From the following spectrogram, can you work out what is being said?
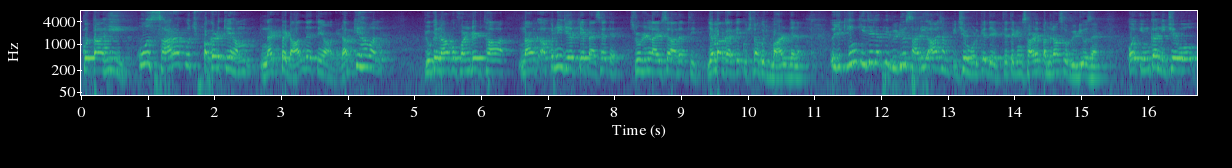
کوتاہی، وہ سارا کچھ پکڑ کے ہم نیٹ پہ ڈال دیتے ہیں آگے، رب کے حوالے۔ کیونکہ نہ کو فنڈڈ تھا، نہ اپنی جیب کے پیسے تھے اسٹوڈنٹ لائف سے عادت تھی، جمع کر کے کچھ نہ کچھ بانٹ دینا۔ تو یقین کیجیے جب یہ ویڈیو ساری آج ہم پیچھے مڑ کے دیکھتے، تقریباً ساڑھے پندرہ سو ویڈیوز ہیں، اور ان کا نیچے وہ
